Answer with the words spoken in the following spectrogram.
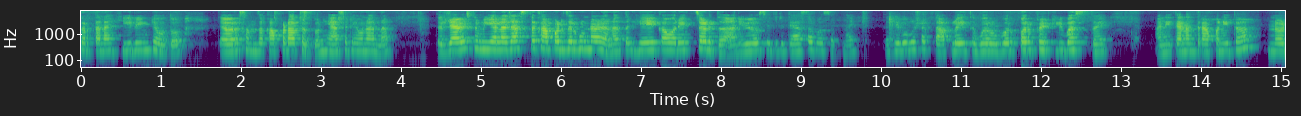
करताना ही रिंग ठेवतो. त्यावर समजा कापडात होतो हे असं ठेवणार ना. तर ज्यावेळेस तुम्ही याला जास्त कापड जर गुंडाळलं ना तर हे एकावर एक चढतं आणि व्यवस्थितरित्या असं बसत नाही. तर हे बघू शकता आपलं इथं बरोबर परफेक्टली बसतंय. आणि त्यानंतर आपण इथं नट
